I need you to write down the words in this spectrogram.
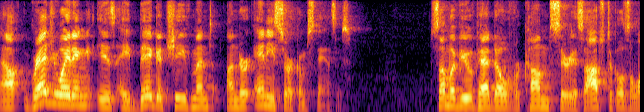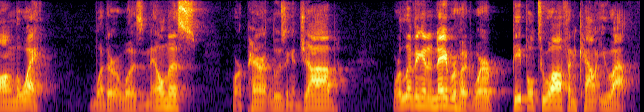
Now, graduating is a big achievement under any circumstances. Some of you have had to overcome serious obstacles along the way, whether it was an illness or a parent losing a job or living in a neighborhood where people too often count you out.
